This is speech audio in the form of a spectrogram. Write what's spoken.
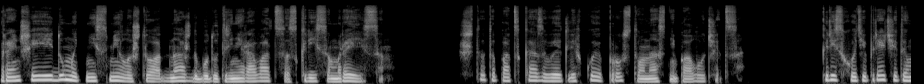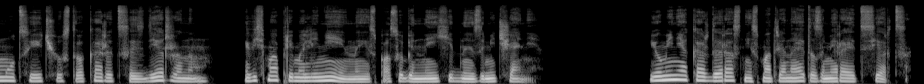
Раньше я и думать не смела, что однажды буду тренироваться с Крисом Рейсом. Что-то подсказывает легко и просто у нас не получится. Крис хоть и прячет эмоции и чувства, кажется сдержанным, весьма прямолинейный и способен на ехидные замечания. И у меня каждый раз, несмотря на это, замирает сердце,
